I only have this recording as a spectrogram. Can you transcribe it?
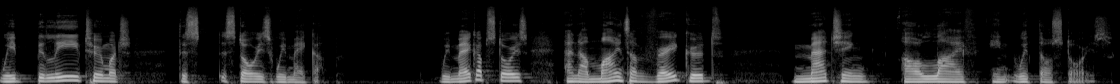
We believe too much the, the stories we make up. We make up stories, and our minds are very good matching our life in with those stories.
